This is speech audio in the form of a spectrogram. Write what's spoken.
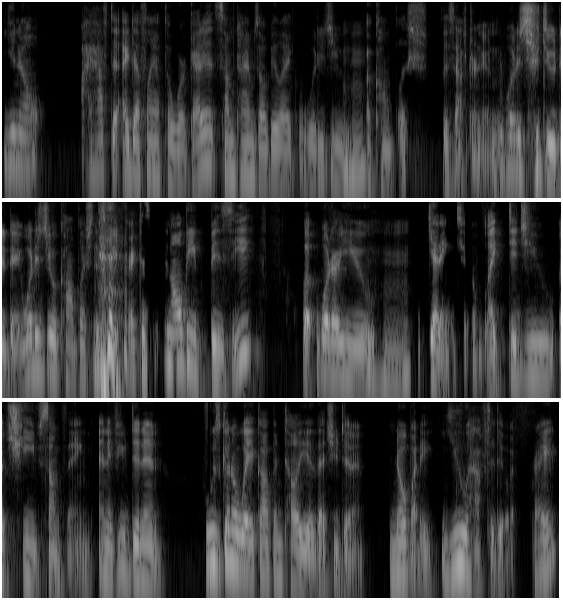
You know, I have to, I definitely have to work at it. Sometimes I'll be like, what did you mm-hmm. accomplish this afternoon? What did you do today? What did you accomplish this week? Right? Because we can all be busy, but what are you mm-hmm. getting to? Like, did you achieve something? And if you didn't, who's going to wake up and tell you that you didn't? Nobody. You have to do it. Right.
